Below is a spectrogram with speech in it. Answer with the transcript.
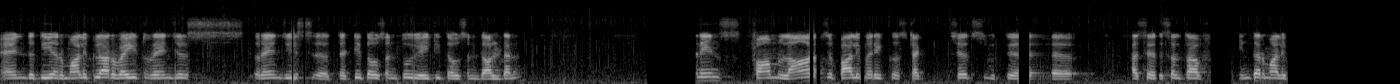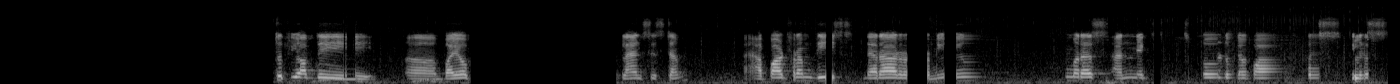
and their molecular weight ranges range is uh, 30,000 to 80,000 Dalton. Gliadins form large polymeric structures with uh, as a result of intermolecular few of the uh, bio plant system. Apart from these, there are numerous unexplored biopolymers.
